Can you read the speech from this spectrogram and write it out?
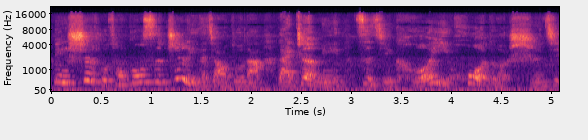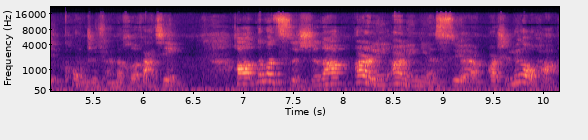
并试图从公司治理的角度呢，来证明自己可以获得实际控制权的合法性。好，那么此时呢，二零二零年四月二十六号，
